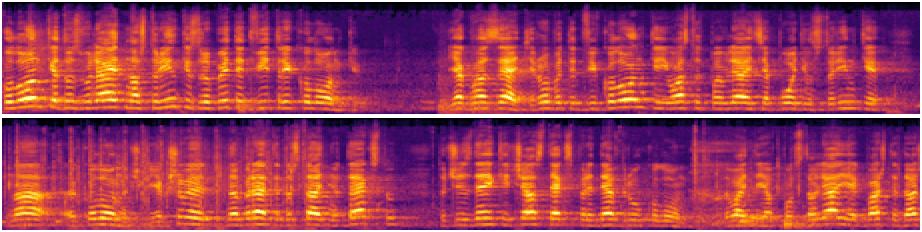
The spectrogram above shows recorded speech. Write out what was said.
Колонки дозволяють на сторінки зробити 2-3 колонки. Як в газеті. Робите дві колонки, і у вас тут з'являється поділ сторінки на е, колоночки. Якщо ви наберете достатньо тексту, то через деякий час текст перейде в другу колонку. Давайте я повставляю, як бачите, далі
